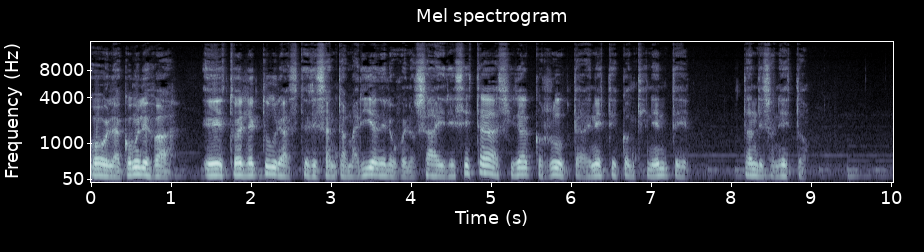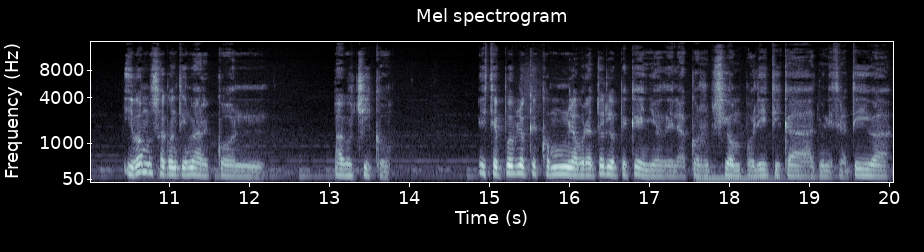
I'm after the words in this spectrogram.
Hola, ¿cómo les va? Esto es Lecturas desde Santa María de los Buenos Aires, esta ciudad corrupta en este continente tan deshonesto. Y vamos a continuar con Pago Chico, este pueblo que es como un laboratorio pequeño de la corrupción política, administrativa,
